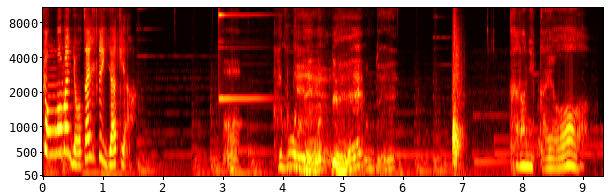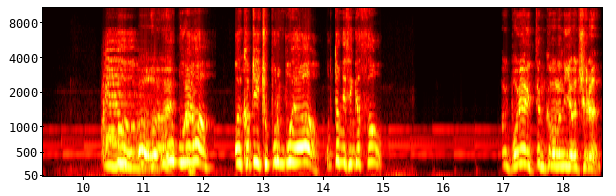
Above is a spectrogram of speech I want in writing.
평범한 여자일 때 이야기야 어? 그게 뭔데? 뭔데? 뭔데 그러니까요 어, 어, 뭐야? 아 갑자기 족보는 뭐야? 없던 게 생겼어. 뭐야 이 뜬금없는 연출은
